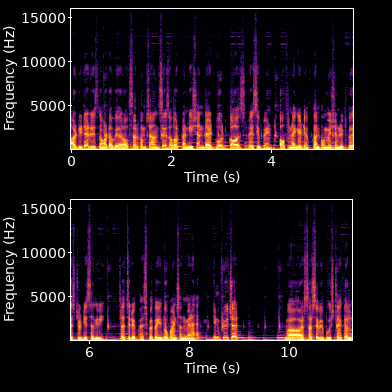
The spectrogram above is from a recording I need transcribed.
auditor is not aware of circumstances और condition that would cause recipient of negative confirmation request to disagree such request में तो ये दो पॉइंट समझ में आए इन फ्यूचर सर से भी पूछते हैं कल।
